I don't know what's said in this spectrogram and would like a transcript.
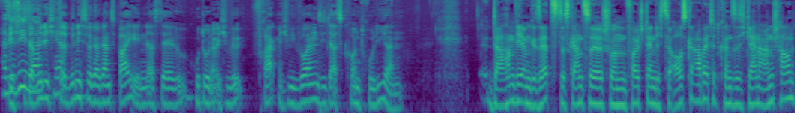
Also ich, da, bin ich, ja. da bin ich sogar ganz bei Ihnen, dass der gute, ich frage mich, wie wollen Sie das kontrollieren? Da haben wir im Gesetz das Ganze schon vollständig zu ausgearbeitet, können Sie sich gerne anschauen.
